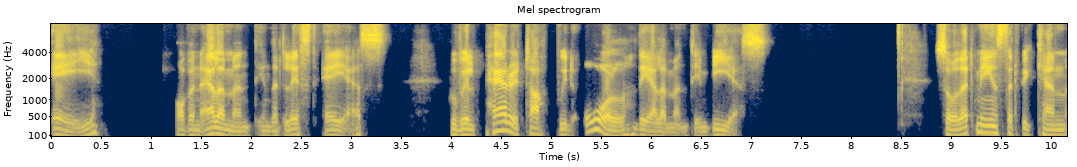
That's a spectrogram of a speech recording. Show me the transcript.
A of an element in the list AS, we will pair it up with all the element in BS. So that means that we can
